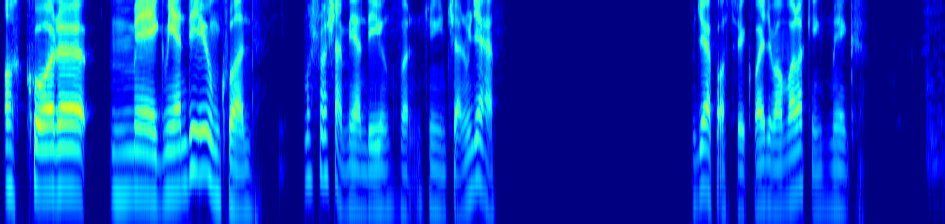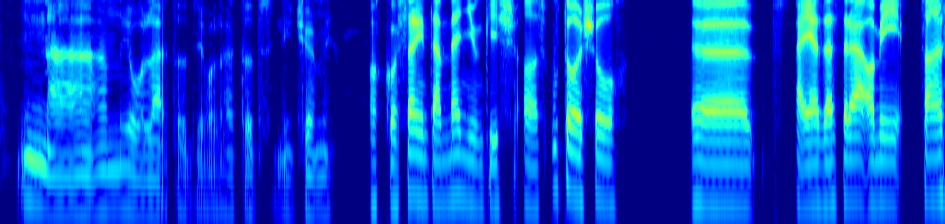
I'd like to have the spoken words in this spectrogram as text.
akkor még milyen díjunk van? Most már semmilyen díjunk van, nincsen, ugye? Ugye, Patrik, vagy van valakink még? Nem, jól látod, jól látod, nincs semmi. Akkor szerintem menjünk is az utolsó ö, fejezetre, ami talán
